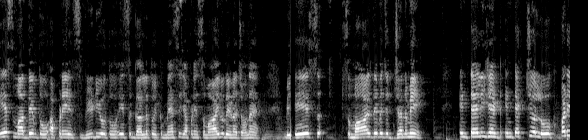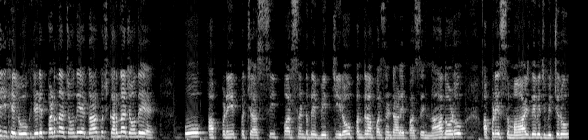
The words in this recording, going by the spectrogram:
ਇਸ ਮਾਧਿਅਮ ਤੋਂ, ਆਪਣੇ ਇਸ ਵੀਡੀਓ ਤੋਂ, ਇਸ ਗੱਲ ਤੋਂ ਇੱਕ ਮੈਸੇਜ ਆਪਣੇ ਸਮਾਜ ਨੂੰ ਦੇਣਾ ਚਾਹੁੰਦਾ ਹੈ ਵੀ ਇਸ ਸਮਾਜ ਦੇ ਵਿੱਚ ਜਨਮੇ ਇੰਟੈਲੀਜੈਂਟ ਇੰਟੈਕਚੁਅਲ ਲੋਕ, ਪੜ੍ਹੇ ਲਿਖੇ ਲੋਕ ਜਿਹੜੇ ਪੜ੍ਹਨਾ ਚਾਹੁੰਦੇ ਆ ਗਾਂ ਕੁਝ ਕਰਨਾ ਚਾਹੁੰਦੇ ਆ ਉਹ ਆਪਣੇ 85% ਦੇ ਵਿੱਚ ਹੀ ਰਹੋ 15% ਵਾਲੇ ਪਾਸੇ ਨਾ ਦੌੜੋ, ਆਪਣੇ ਸਮਾਜ ਦੇ ਵਿੱਚ ਵਿਚਰੋ,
